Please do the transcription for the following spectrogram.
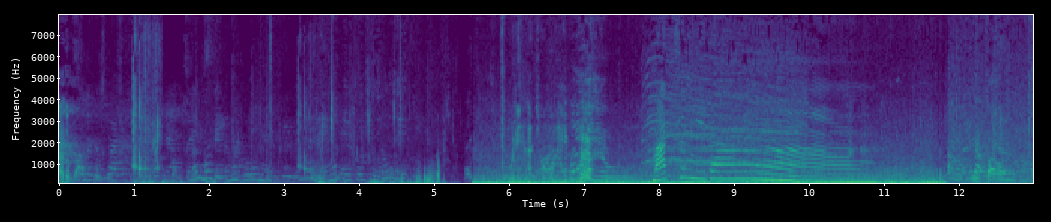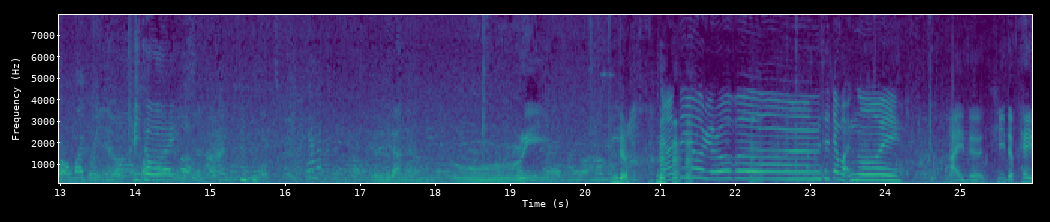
나도. 우리가 저거 할 거예요. 맞습니다. 삐토이 열리라는 우리 힘들어 안녕하세요 여러분. xin chào mọi người. 아이들 히드 페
